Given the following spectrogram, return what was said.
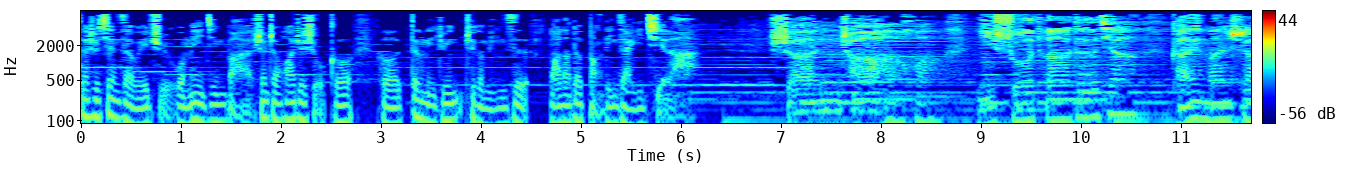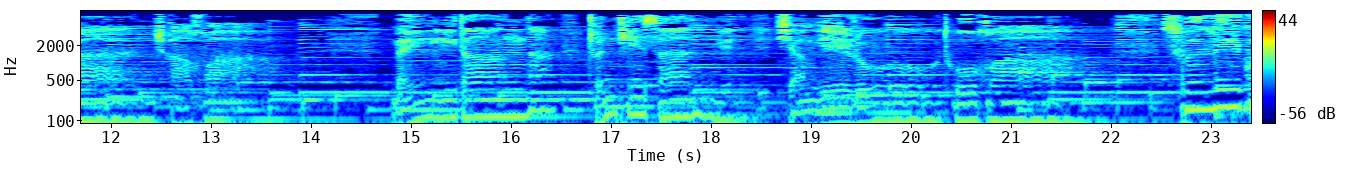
但是现在为止，我们已经把《山茶花》这首歌和邓丽君这个名字牢牢的绑定在一起了。山茶花，你说他的家开满山茶花，每当那春天三月，香叶如图画。村里姑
